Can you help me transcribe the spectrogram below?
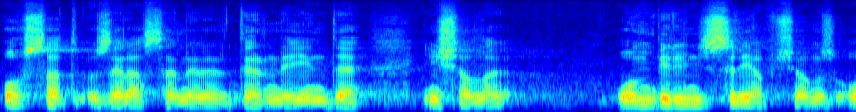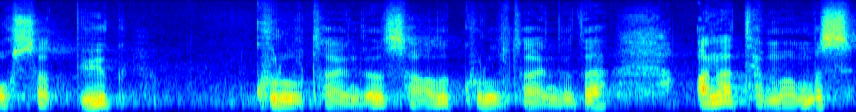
OSAT Özel Hastaneler Derneği'nde inşallah 11.sini yapacağımız OSAT Büyük kurultayında da, sağlık kurultayında da ana temamız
